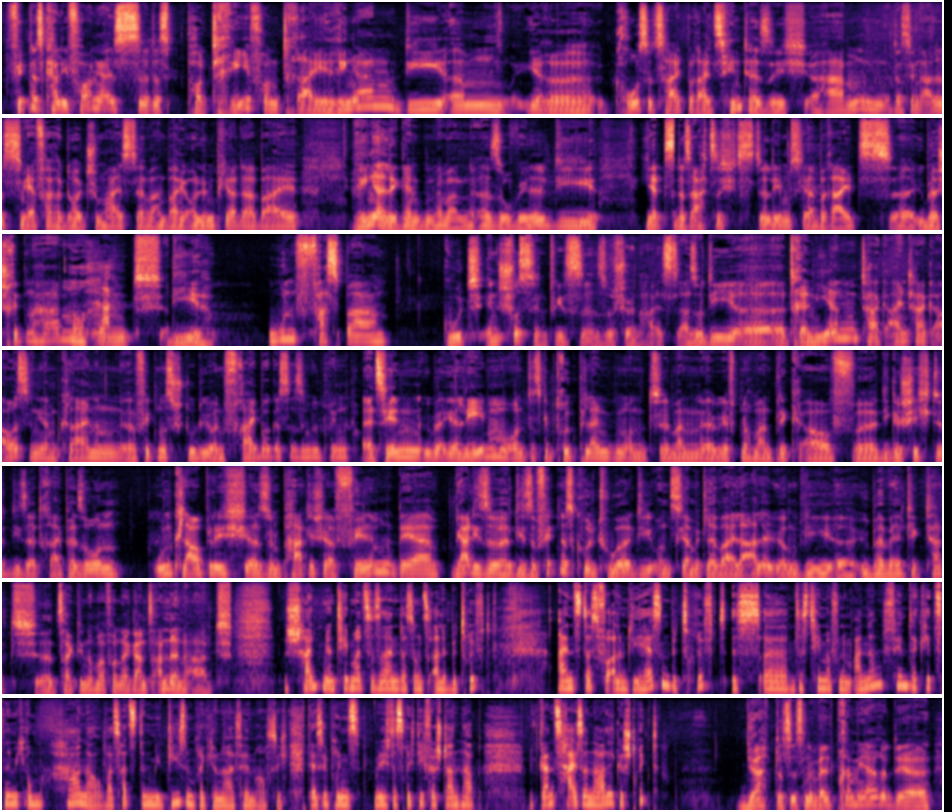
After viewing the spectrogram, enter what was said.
Fitness California ist äh, das Porträt von drei Ringern, die ähm, ihre große Zeit bereits hinter sich äh, haben. Das sind alles mehrfache deutsche Meister, waren bei Olympia dabei. Ringerlegenden, wenn man äh, so will, die jetzt das 80. Lebensjahr bereits äh, überschritten haben Oha. und die unfassbar gut in Schuss sind, wie es äh, so schön heißt. Also die äh, trainieren Tag ein, Tag aus in ihrem kleinen äh, Fitnessstudio in Freiburg ist es im Übrigen, erzählen über ihr Leben und es gibt Rückblenden und äh, man äh, wirft nochmal einen Blick auf äh, die Geschichte dieser drei Personen unglaublich äh, sympathischer Film, der ja diese, diese Fitnesskultur, die uns ja mittlerweile alle irgendwie äh, überwältigt hat, äh, zeigt ihn nochmal von einer ganz anderen Art. Scheint mir ein Thema zu sein, das uns alle betrifft. Eins, das vor allem die Hessen betrifft, ist äh, das Thema von einem anderen Film. Da geht es nämlich um Hanau. Was hat es denn mit diesem Regionalfilm auf sich? Der ist übrigens, wenn ich das richtig verstanden habe, mit ganz heißer Nadel gestrickt. Ja, das ist eine Weltpremiere. Der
